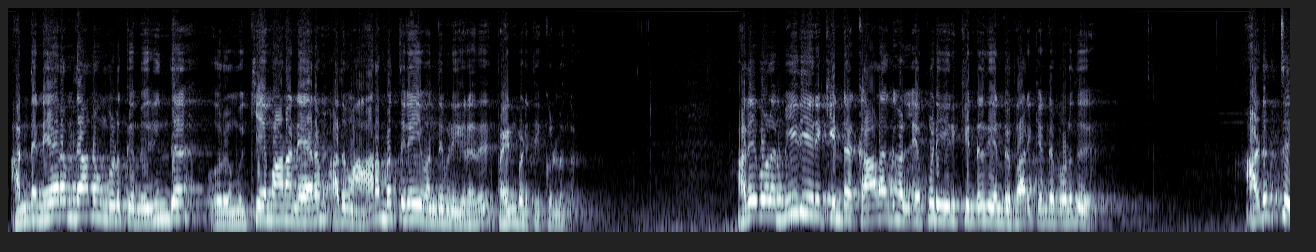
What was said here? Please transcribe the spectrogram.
அந்த நேரம்தான் உங்களுக்கு மிகுந்த ஒரு முக்கியமான நேரம். அதுவும் ஆரம்பத்திலேயே வந்து விடுகிறது பயன்படுத்திக் கொள்ளுங்கள். அதேபோல் மீதி இருக்கின்ற காலங்கள் எப்படி இருக்கின்றது என்று பார்க்கின்ற பொழுது அடுத்து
